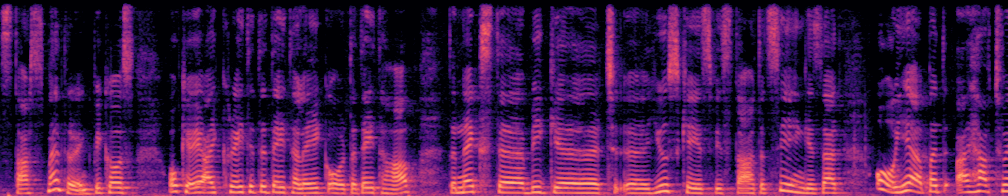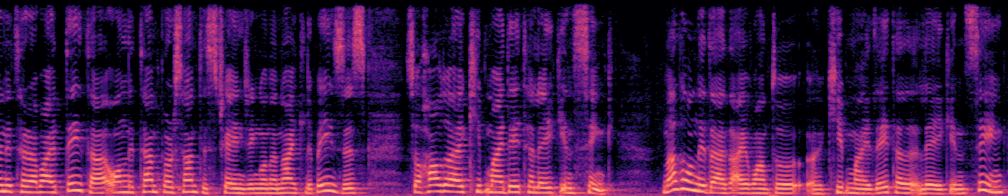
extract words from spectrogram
starts mattering because, okay, I created the data lake or the data hub. The next uh, big uh, uh, use case we started seeing is that, oh yeah, but I have 20 terabyte data, only 10% is changing on a nightly basis. So how do I keep my data lake in sync? Not only that, I want to uh, keep my data lake in sync,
